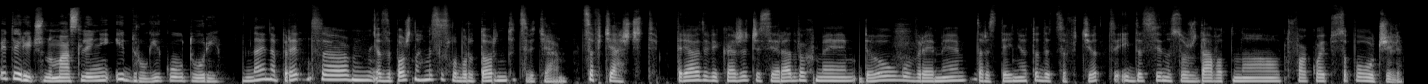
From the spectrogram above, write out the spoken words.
етерично-маслени и други култури. Най-напред започнахме с лабораторните цветя, цъфтящите. Трябва да ви кажа, че се радвахме дълго време растенията да цъфтят и да се наслаждават на това, което са получили.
